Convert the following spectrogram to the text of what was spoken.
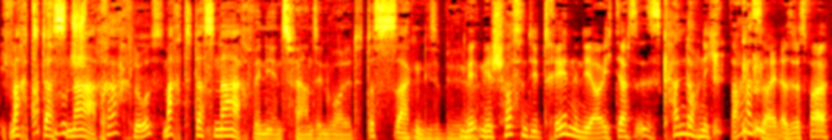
ich Macht das nach. Sprachlos. Macht das nach, wenn ihr ins Fernsehen wollt. Das sagen diese Bilder. Mir, mir schossen die Tränen in die Augen. Ich dachte, es kann doch nicht wahr sein. Also das war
